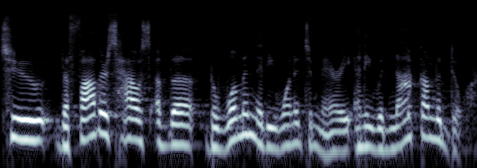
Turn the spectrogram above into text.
to the father's house of the, the woman that he wanted to marry, and he would knock on the door.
